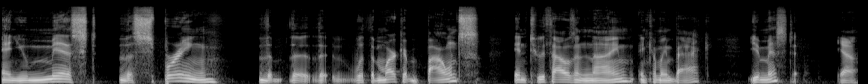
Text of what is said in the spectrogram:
and you missed the spring, the the, the with the market bounce in 2009 and coming back, you missed it. Yeah,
